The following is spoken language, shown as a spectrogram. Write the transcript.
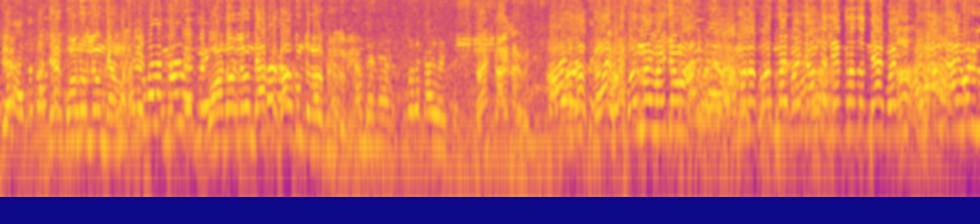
द्या. चला, आता जाऊ द्या. दे. बॉन्डवर लिहून द्या आणि आम्हाला तुम्हाला काय व्हायचंय? बॉन्डवर लिहून द्या. अख्खा गाव मागे फिरू तुम्ही. तुम्हाला काय व्हायचं काय काय नाही व्हायचं. आम्हाला? काय हो- पद नाही पाहिजे आम्हाला? आम्हाला पद नाही पाहिजे आमच्या लेकराचा न्याय पाहिजे आमचे आई वडील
